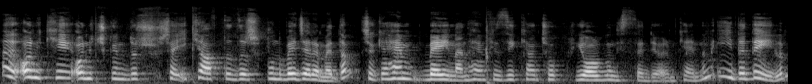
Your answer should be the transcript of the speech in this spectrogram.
Hani 12-13 gündür şey 2 haftadır bunu beceremedim. Çünkü hem beynen hem fiziken çok yorgun hissediyorum kendimi. İyi de değilim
